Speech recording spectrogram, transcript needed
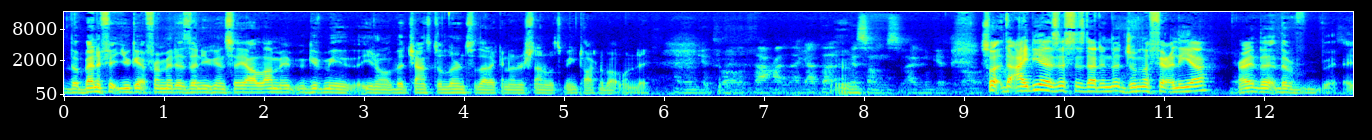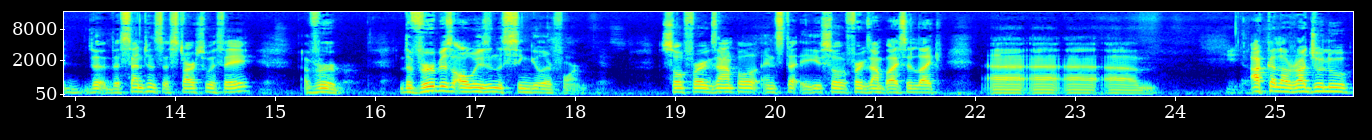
the benefit you get from it is then you can say, Allah, maybe give me, you know, the chance to learn so that I can understand what's being talked about one day. I didn't get to all of that. I got the yeah. isms. I didn't get to all So the idea is this: is that in the jumla fi'liya, yeah. right, the, the the the sentence that starts with a yes. a verb, the verb is always in the singular form. Yes. So, for example, instead, so for example, I said like, uh, uh, uh, um, akala rajulu,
